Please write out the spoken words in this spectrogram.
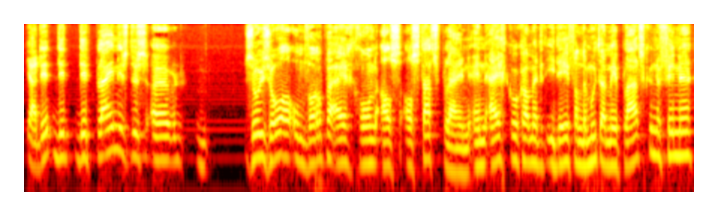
Ja, dit, dit, dit plein is dus sowieso al ontworpen eigenlijk gewoon als, als stadsplein. En eigenlijk ook al met het idee van er moet daar meer plaats kunnen vinden.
